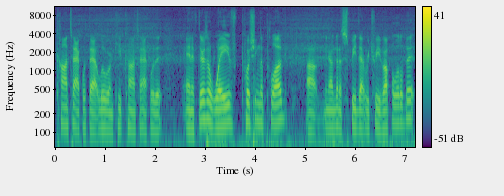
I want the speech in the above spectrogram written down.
contact with that lure and keep contact with it. And if there's a wave pushing the plug, uh, you know, I'm going to speed that retrieve up a little bit.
